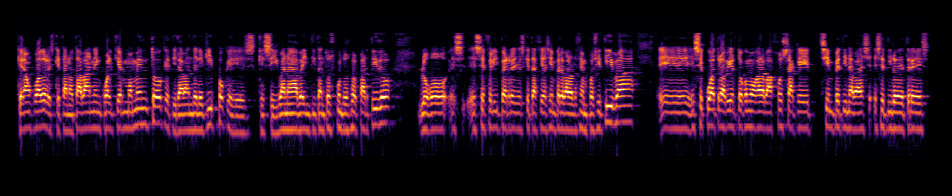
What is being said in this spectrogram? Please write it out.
que eran jugadores que te anotaban en cualquier momento, que tiraban del equipo, que, es, que se iban a veintitantos puntos por partido. Luego ese Felipe Reyes que te hacía siempre valoración positiva, eh, ese cuatro abierto como Garbajosa que siempre tiraba ese tiro de tres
